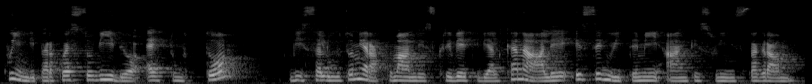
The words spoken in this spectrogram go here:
Quindi per questo video è tutto, vi saluto, mi raccomando iscrivetevi al canale e seguitemi anche su Instagram.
